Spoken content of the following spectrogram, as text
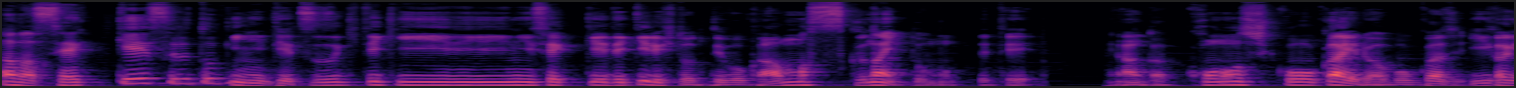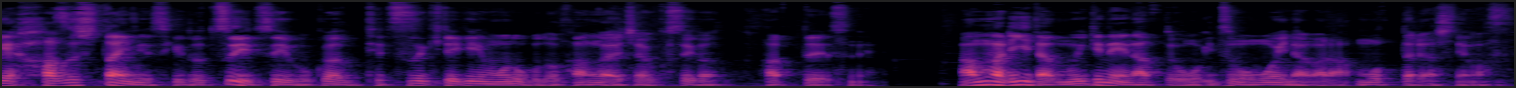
ただ設計するときに手続き的に設計できる人って僕はあんま少ないと思ってて、なんかこの思考回路は僕はいい加減外したいんですけど、ついつい僕は手続き的に物事を考えちゃう癖があってですね、あんまリーダー向いてねえなっていつも思いながら思ったりはしてます。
